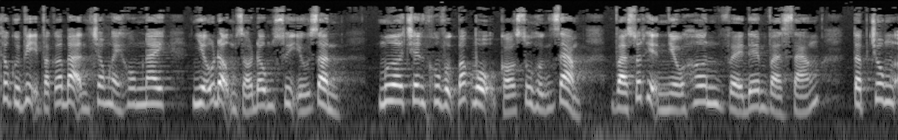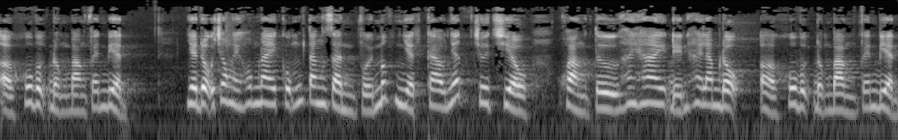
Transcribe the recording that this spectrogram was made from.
Thưa quý vị và các bạn, trong ngày hôm nay, nhiễu động gió đông suy yếu dần, Mưa trên khu vực Bắc Bộ có xu hướng giảm và xuất hiện nhiều hơn về đêm và sáng, tập trung ở khu vực đồng bằng ven biển. Nhiệt độ trong ngày hôm nay cũng tăng dần với mức nhiệt cao nhất trưa chiều khoảng từ 22 đến 25 độ ở khu vực đồng bằng ven biển,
